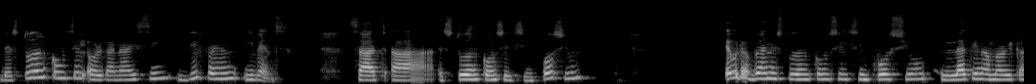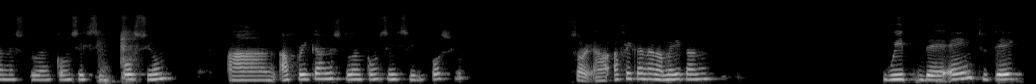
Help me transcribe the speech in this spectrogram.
The student council organizing different events, such as Student Council Symposium, European Student Council Symposium, Latin American Student Council Symposium, and African Student Council Symposium, sorry, uh, African and American, with the aim to take,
